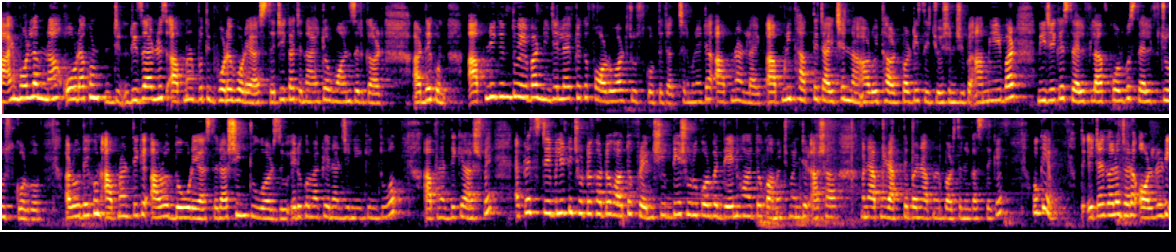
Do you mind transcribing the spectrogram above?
আমি বললাম না, ওর এখন ডিজায়ারনেস আপনার প্রতি ভরে ভরে আসছে, ঠিক আছে? নাইট অফ ওয়ান্সের কার্ড আর দেখুন, আপনি কিন্তু এবার নিজের লাইফটাকে ফরওয়ার্ড চুজ করতে যাচ্ছেন মানে এটা আপনার লাইফ আপনি থাকতে চাইছেন না আর ওই থার্ড পার্টি সিচুয়েশনশিপে আমি এবার নিজেকে সেলফ লাভ করব সেলফ চুজ করব। আর ও দেখুন, আপনার দিকে আরও দৌড়ে আসছে রাশিং টুয়ার্ডস ইউ এরকম একটা এনার্জি নিয়ে কিন্তু ও আপনার দিকে আসবে। একটা স্টেবিলিটি ছোটোখাটো হয়তো ফ্রেন্ডশিপ দিয়ে শুরু করবে দেন হয়তো কমিটমেন্টের আশা মানে আপনি রাখতে পারেন আপনার পার্সনের কাছ থেকে। ওকে তো এটা গেল যারা অলরেডি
